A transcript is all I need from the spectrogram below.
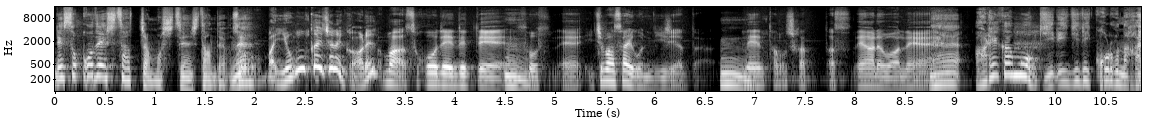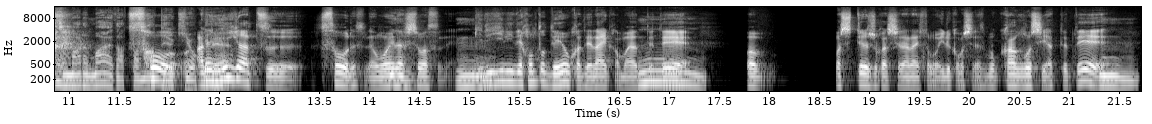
でそこでさっちゃんも出演したんだよね。まあ、4回じゃないか。あれ、まあ、そこで出て、うん。そうですね。一番最後に DJ やった、うん。ね楽しかったですねあれはね。ね、あれがもうギリギリコロナ始まる前だったなってそいう記憶で。うあれ2月そうですね。思い出してますね、うん。ギリギリで本当出ようか出ないか迷ってて、うん。まあまあ、知ってる人か知らない人もいるかもしれないです。僕看護師やってて、うん。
